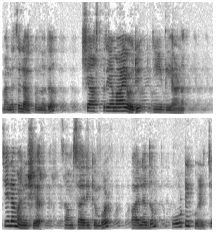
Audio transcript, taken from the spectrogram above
മനസ്സിലാക്കുന്നത് ശാസ്ത്രീയമായ ഒരു രീതിയാണ്. ചില മനുഷ്യർ സംസാരിക്കുമ്പോൾ പലതും കൂട്ടിക്കുഴച്ച്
